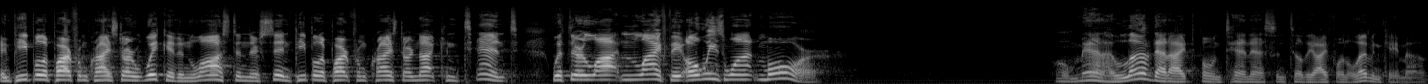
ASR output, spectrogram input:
And people apart from Christ are wicked and lost in their sin. People apart from Christ are not content with their lot in life, they always want more. Oh man, I love that iPhone 10s until the iPhone 11 came out.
